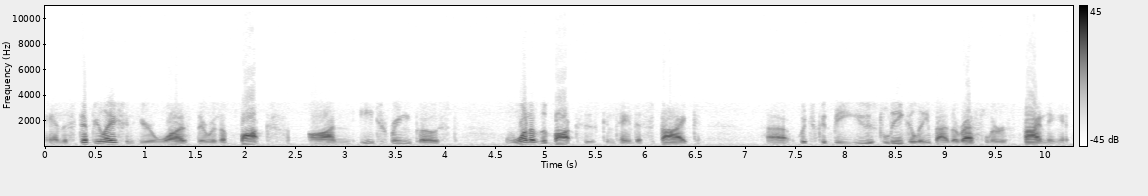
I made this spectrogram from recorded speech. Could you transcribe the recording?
And the stipulation here was there was a box on each ring post. One of the boxes contained a spike, uh, which could be used legally by the wrestler finding it.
